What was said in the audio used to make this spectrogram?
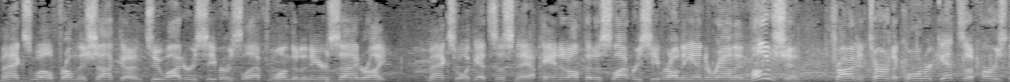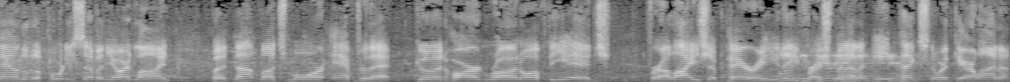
Maxwell from the shotgun, two wide receivers left, one to the near side right. Maxwell gets a snap, handed off to the slot receiver on the end around in motion, trying to turn the corner, gets a first down to the 47 yard line, but not much more after that. Good hard run off the edge for Elijah Perry, the freshman out of Apex, North Carolina.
